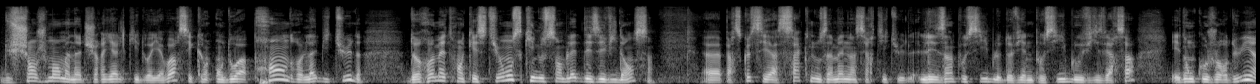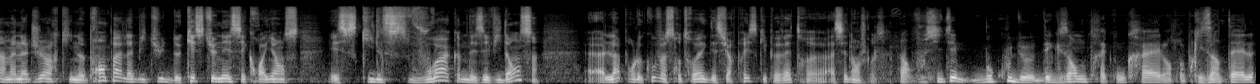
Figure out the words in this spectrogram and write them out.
du changement managérial qu'il doit y avoir, c'est qu'on doit prendre l'habitude de remettre en question ce qui nous semble être des évidences, euh, parce que c'est à ça que nous amène l'incertitude. Les impossibles deviennent possibles ou vice-versa. Et donc aujourd'hui, un manager qui ne prend pas l'habitude de questionner ses croyances et ce qu'il voit comme des évidences, là, pour le coup, va se retrouver avec des surprises qui peuvent être euh, assez dangereuses. Alors, vous citez beaucoup d'exemples très concrets, l'entreprise Intel,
